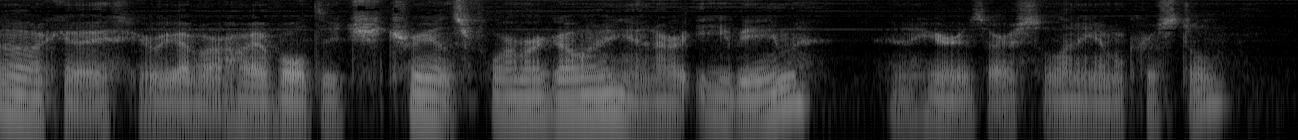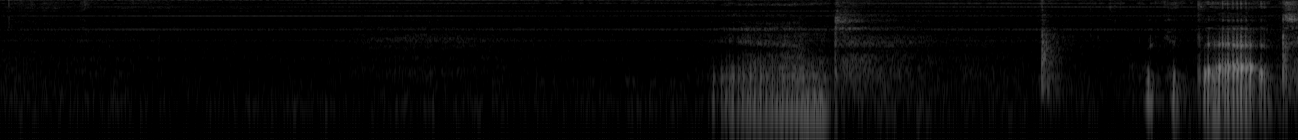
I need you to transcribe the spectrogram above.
Okay, here we have our high voltage transformer going and our E-beam. And here is our selenium crystal. And look at that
